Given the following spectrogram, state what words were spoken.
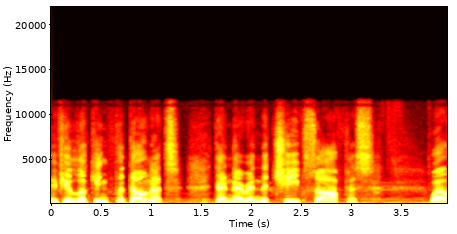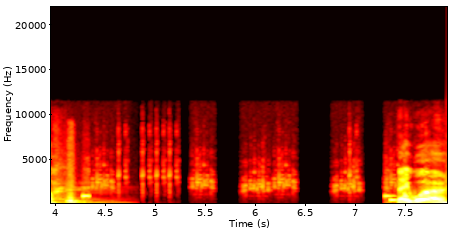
If you're looking for donuts, then they're in the chief's office. Well, they were.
